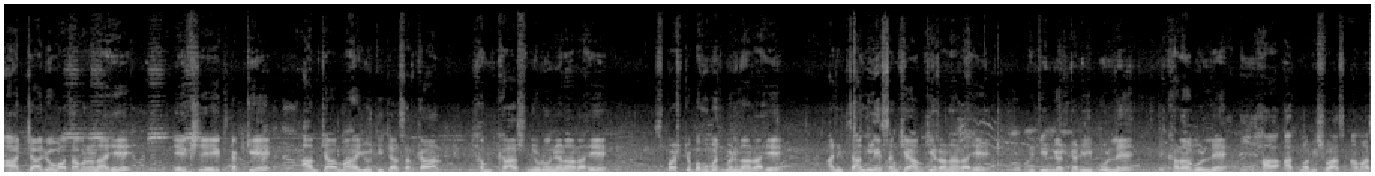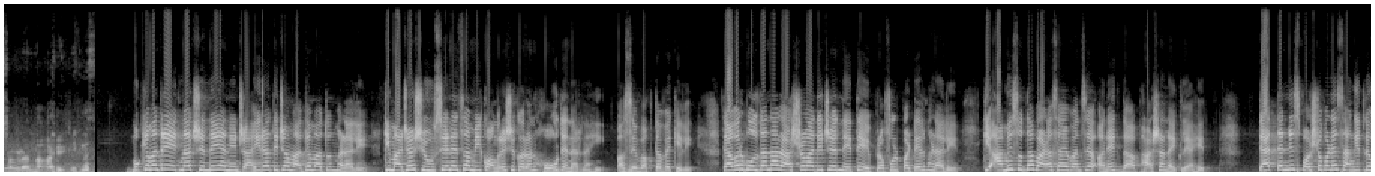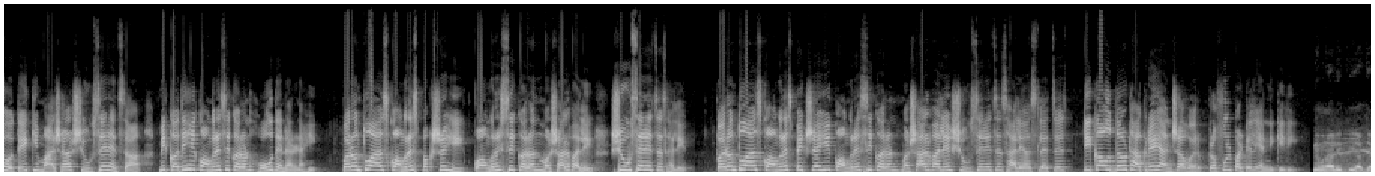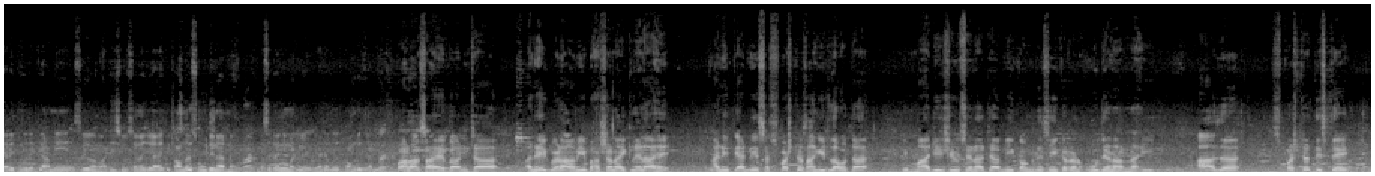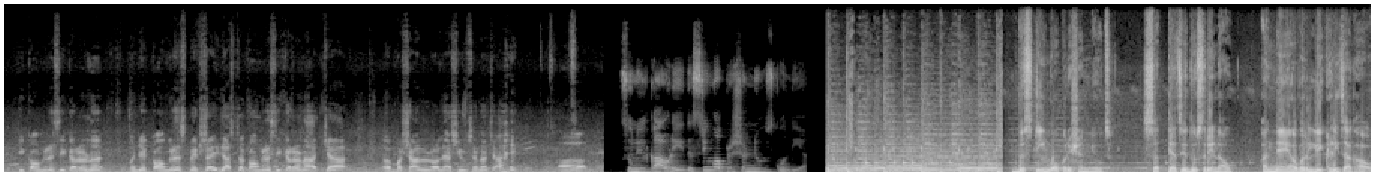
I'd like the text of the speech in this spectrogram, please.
आजचा जो वातावरण आहे एकशे एक टक्के आमच्या महायुतीच्या सरकार हमखास निवडून येणार आहे स्पष्ट बहुमत मिळणार आहे आणि चांगली संख्या आमची राहणार आहे. नितीन गडकरी बोलले ते खरं बोलले हा आत्मविश्वास आम्हा सगळ्यांना आहे. एकनाथ मुख्यमंत्री एकनाथ शिंदे यांनी जाहिरातीच्या माध्यमातून म्हणाले की माझ्या शिवसेनेचं मी काँग्रेसीकरण होऊ देणार नाही असे वक्तव्य केले. त्यावर बोलताना राष्ट्रवादीचे नेते प्रफुल्ल पटेल म्हणाले की आम्ही सुद्धा बाळासाहेबांचे अनेकदा भाषण ऐकले आहेत. त्यात त्यांनी स्पष्टपणे सांगितले होते की माझ्या शिवसेनेचा मी कधीही काँग्रेसीकरण होऊ देणार नाही. परंतु आज काँग्रेस पक्षही काँग्रेसीकरण मशालवाले शिवसेनेचे झाले. परंतु आज काँग्रेसपेक्षाही काँग्रेसीकरण मशालवाले शिवसेनेचे झाले असल्याचे टीका उद्धव ठाकरे यांच्यावर प्रफुल्ल पटेल यांनी केली. ते म्हणाले की या जाहिरातीमध्ये की आम्ही माझी शिवसेना जी आहे ती काँग्रेस होऊ देणार नाही असं त्यांनी म्हटलं आहे याच्याबद्दल काँग्रेस झाली आहे. बाळासाहेबांचा अनेक वेळा आम्ही भाषण ऐकलेलं आहे आणि त्यांनी स्पष्ट सांगितलं होतं की माझी शिवसेनाच्या मी काँग्रेसीकरण होऊ देणार नाही. आज अ, स्पष्ट दिसते की काँग्रेसीकरण म्हणजे काँग्रेसपेक्षाही जास्त काँग्रेसीकरण आजच्या मशालवाल्या शिवसेनाच्या आहे. Sunil Kawade the sting operation news Gondia. The sting operation news सत्याचे दुसरे नाव अन्यायावर लेखणीचा घाव.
